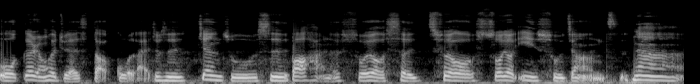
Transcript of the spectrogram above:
我个人会觉得是倒过来，就是建筑是包含了所有设所有所有艺术这样子。那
